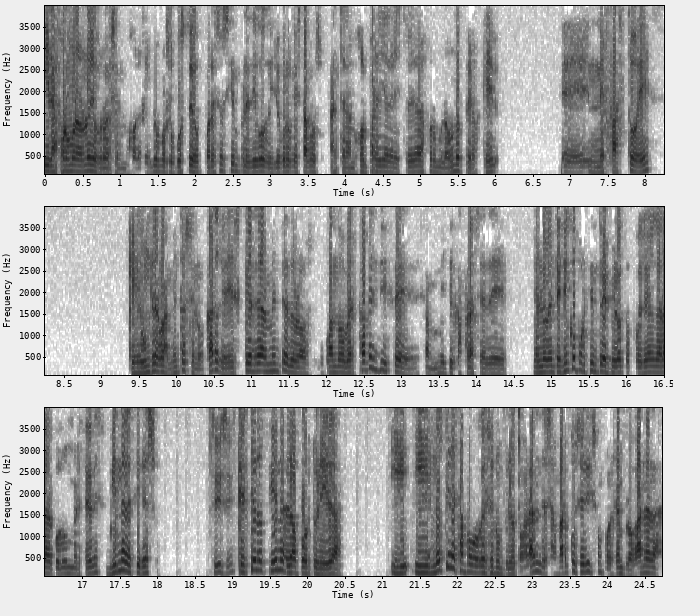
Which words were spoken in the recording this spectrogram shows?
Y la Fórmula 1 yo creo que es el mejor ejemplo, por supuesto. Yo por eso siempre digo que yo creo que estamos ante la mejor parrilla de la historia de la Fórmula 1, pero qué eh, nefasto es que un reglamento se lo cargue. Es que realmente de los cuando Verstappen dice esa mítica frase de el 95% de pilotos podrían ganar con un Mercedes, viene a decir eso, Sí, sí. que es que no tienen la oportunidad. Y, y no tienes tampoco que ser un piloto grande. O sea, Marcus Ericsson, por ejemplo, gana la,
